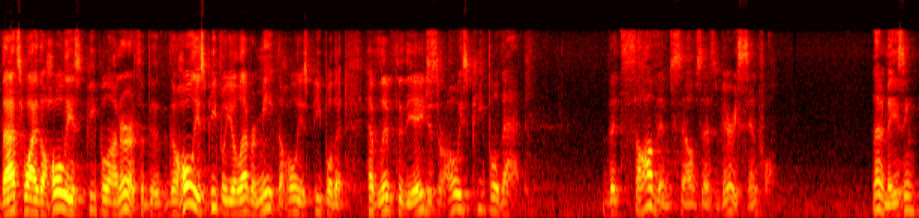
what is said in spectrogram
That's why the holiest people on earth, the, the holiest people you'll ever meet, the holiest people that have lived through the ages, are always people that that saw themselves as very sinful. Isn't that amazing?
